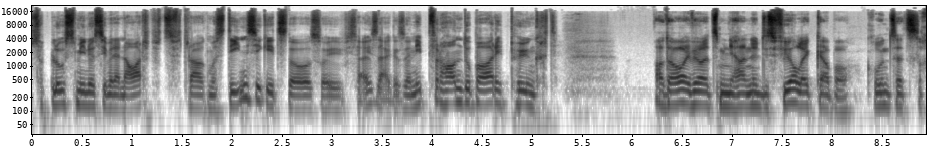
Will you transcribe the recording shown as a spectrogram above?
so plus minus in einem Arbeitsvertrag muss drin sein? Gibt es da so, wie soll ich sagen, so nicht verhandelbare Punkte? Auch da, ich würde jetzt meine Hand nicht ins Feuer legen, aber grundsätzlich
